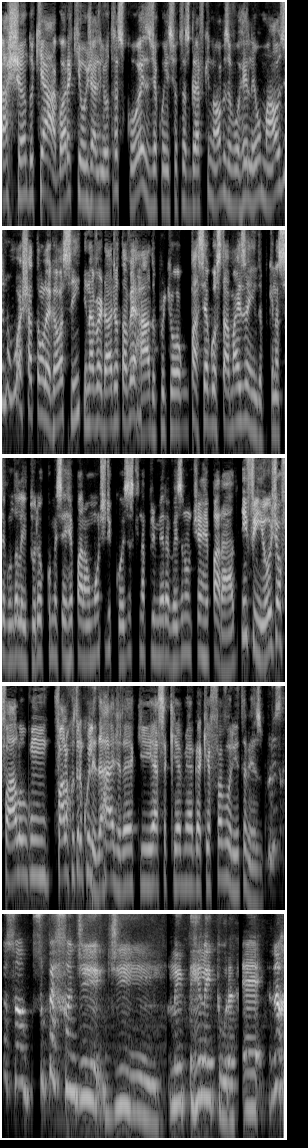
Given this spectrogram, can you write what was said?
achando que ah, agora que eu já li outras coisas, já conheci outras graphic novels, eu vou reler o mouse e não vou achar tão legal assim. E na verdade eu tava errado, porque eu passei a gostar mais ainda, porque na segunda leitura eu comecei a reparar um monte de coisas que na primeira vez eu não tinha reparado. Enfim, hoje eu falo com falo com tranquilidade, né, que essa aqui é a minha HQ favorita mesmo. Por isso que eu sou super fã de, de releitura. É, não,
